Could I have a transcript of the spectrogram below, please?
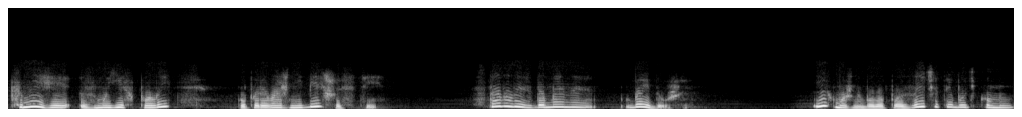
Книги з моїх полиць у переважній більшості ставились до мене байдуже. Їх можна було позичити будь-кому,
